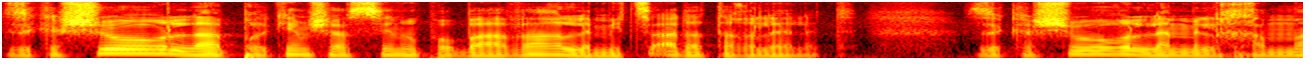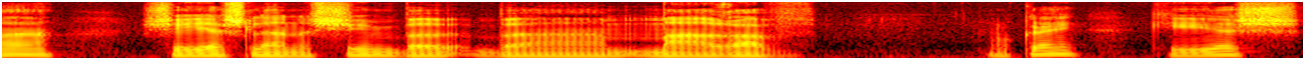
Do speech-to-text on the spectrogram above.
זה קשור לפרקים שעשינו פה בעבר למצעד הטרללת. זה קשור למלחמה שיש לאנשים במערב, אוקיי? כי יש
